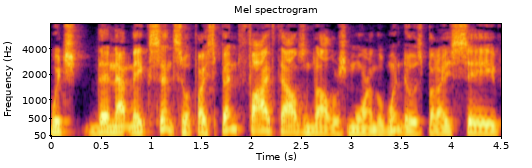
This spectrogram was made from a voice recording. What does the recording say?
which then that makes sense. So if I spend $5,000 more on the windows, but I save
